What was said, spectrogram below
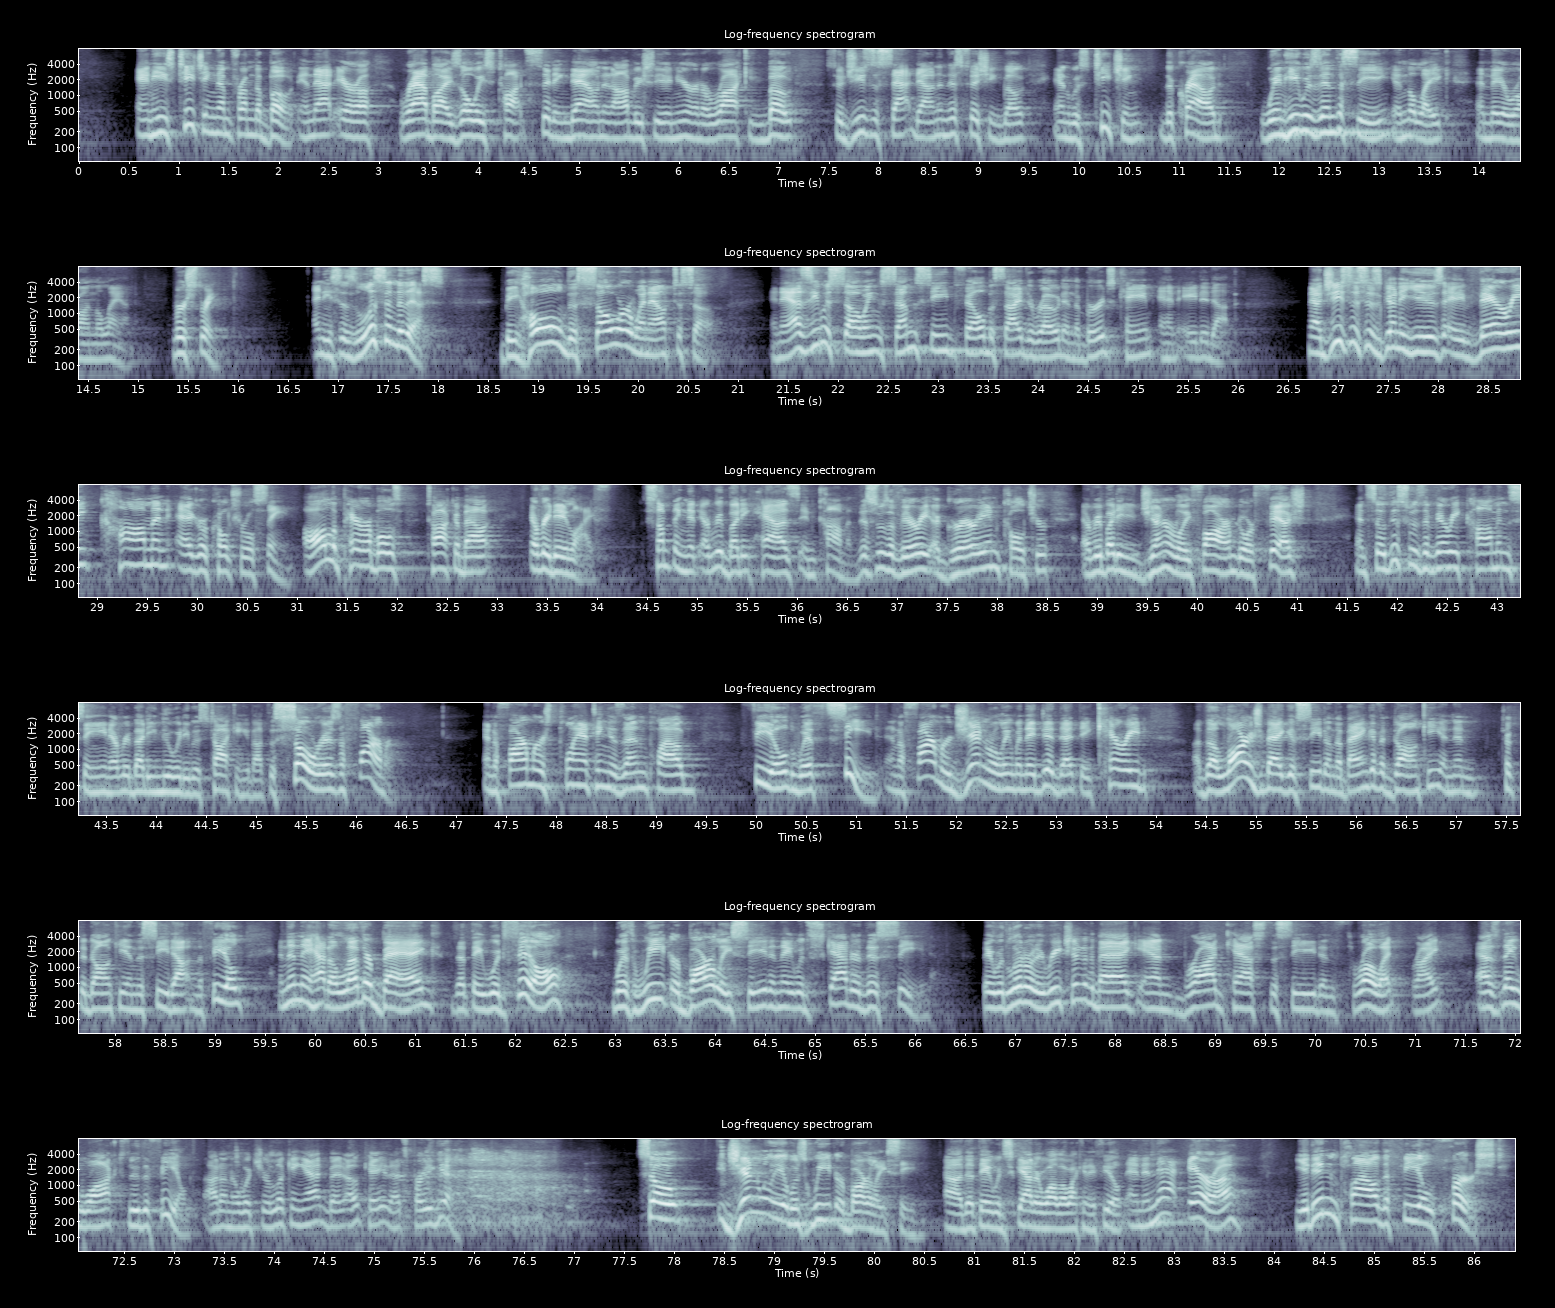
And he's teaching them from the boat. In that era, rabbis always taught sitting down, and obviously, and you're in a rocking boat. So Jesus sat down in this fishing boat and was teaching the crowd when he was in the sea, in the lake, and they were on the land. Verse 3. And he says, Listen to this. Behold, the sower went out to sow. And as he was sowing, some seed fell beside the road, and the birds came and ate it up. Now, Jesus is going to use a very common agricultural scene. All the parables talk about everyday life something that everybody has in common. This was a very agrarian culture. Everybody generally farmed or fished. And so this was a very common scene. Everybody knew what he was talking about. The sower is a farmer. And a farmer is planting his unplowed field with seed. And a farmer generally, when they did that, they carried the large bag of seed on the back of a donkey and then took the donkey and the seed out in the field. And then they had a leather bag that they would fill with wheat or barley seed and they would scatter this seed. They would literally reach into the bag and broadcast the seed and throw it, right, as they walked through the field. I don't know what you're looking at, but okay, that's pretty good. so generally it was wheat or barley seed. uh, that they would scatter while they're walking the field. And in that era, you didn't plow the field first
